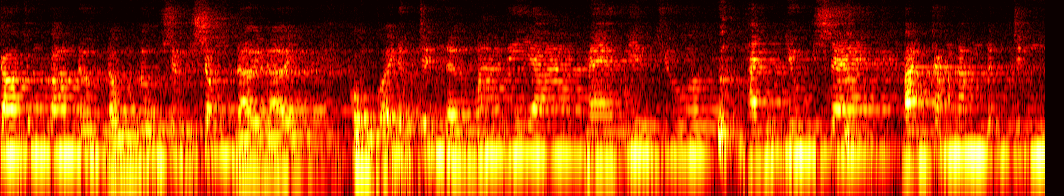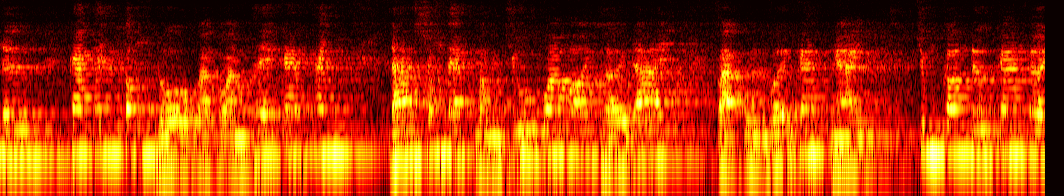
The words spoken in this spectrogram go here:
cho chúng con được đồng hương sự sống đời đời cùng với Đức Trinh Nữ Maria, Mẹ Thiên Chúa, Thánh Du Xe, ban trăm năm Đức Trinh Nữ, các thánh tông đồ và toàn thể các thánh đã sống đẹp lòng Chúa qua mọi thời đại và cùng với các ngài. Chúng con được ca ngợi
